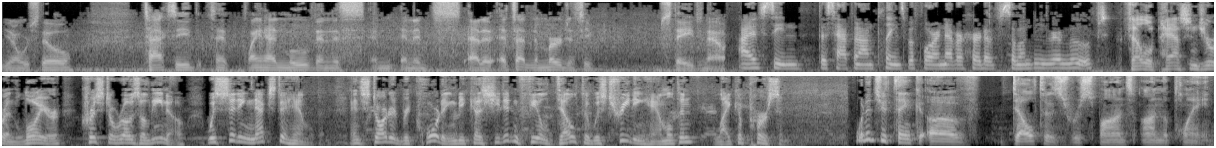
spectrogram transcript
you know, we're still taxied. The plane hadn't moved, and this and, and it's at a, it's at an emergency stage now. I've seen this happen on planes before. I never heard of someone being removed. Fellow passenger and lawyer Krista Rosalino was sitting next to Hamilton and started recording because she didn't feel Delta was treating Hamilton like a person. What did you think of Delta's response on the plane?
